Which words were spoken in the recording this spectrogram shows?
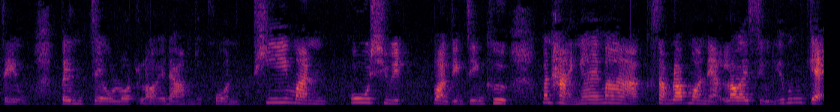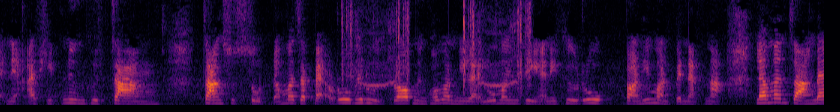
เจลเป็นเจลลดรอยดำทุกคนที่มันกู้ชีวิตหมอนจริง ๆ คือมันหายง่ายมากสำหรับหมอนเนี่ยรอยสิวที่เพิ่งแกะเนี่ยอาทิตย์หนึ่งคือจางจางสุดๆ แล้วมันจะแปะรูปให้ดูอีกรอบหนึ่งเพราะมันมีหลายรูปมากจริงๆ อันนี้คือรูปตอนที่หมอนเป็นหนักๆ แล้วมันจางได้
